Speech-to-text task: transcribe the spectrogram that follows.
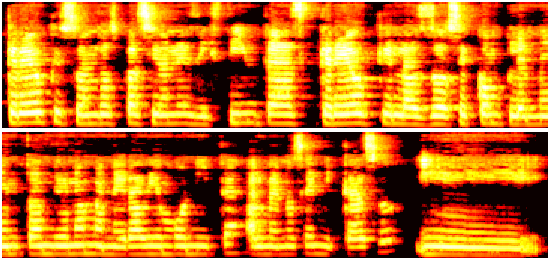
creo que son dos pasiones distintas, creo que las dos se complementan de una manera bien bonita, al menos en mi caso, y,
